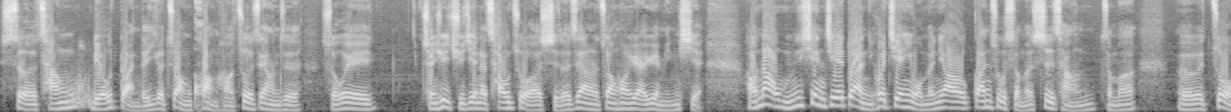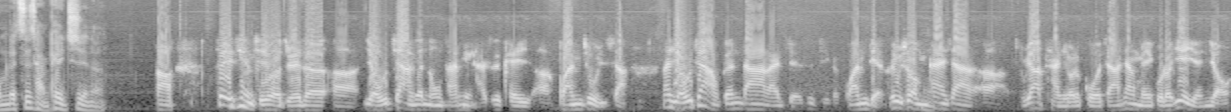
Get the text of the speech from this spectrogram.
舍长留短的一个状况哈，做这样子所谓程序区间的操作，使得这样的状况越来越明显。好，那我们现阶段你会建议我们要关注什么市场，怎么呃做我们的资产配置呢？啊，最近其实我觉得，呃，油价跟农产品还是可以呃关注一下。那油价，我跟大家来解释几个观点。比如说，我们看一下呃主要产油的国家，像美国的页岩油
